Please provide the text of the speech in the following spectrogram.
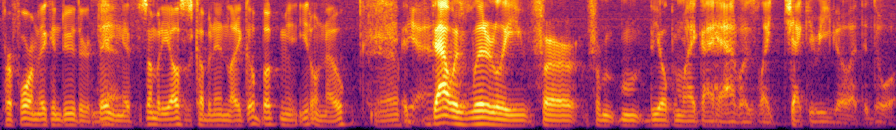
perform, they can do their thing. Yeah. If somebody else is coming in like, "Oh, book me," you don't know. You know? Yeah. That was literally for from the open mic I had was like check your ego at the door.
